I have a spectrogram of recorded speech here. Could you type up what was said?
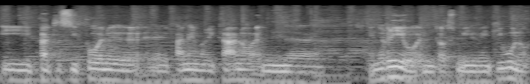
y, participó en el, en el Panamericano en, en, Río en 2021.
